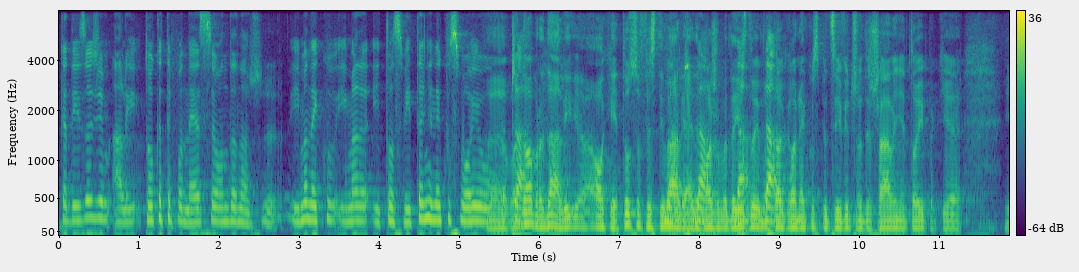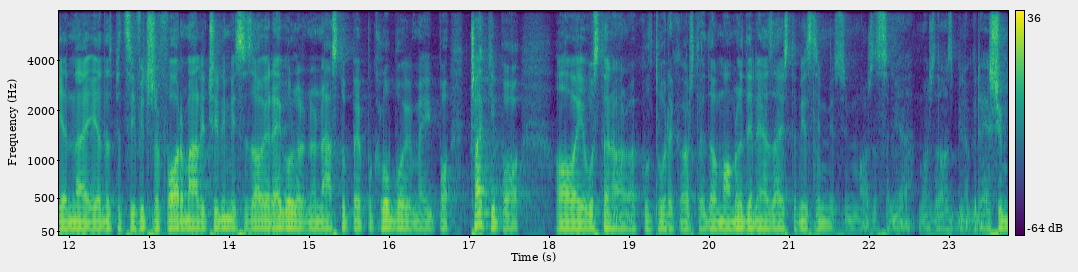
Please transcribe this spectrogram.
kad izađem, ali to kad te ponese, onda, znaš, ima, neku, ima i to svitanje neku svoju uh, čar. Dobro, da, ali, ok, to su festivali, znači, ajde, da, možemo da, da izdvojimo da. to kao neko specifično dešavanje, to ipak je jedna, jedna specifična forma, ali čini mi se za ove regularne nastupe po klubovima i po, čak i po ovaj, ustanova kulture kao što je Dom omladine, ja zaista mislim, mislim, možda sam ja, možda ozbiljno grešim,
